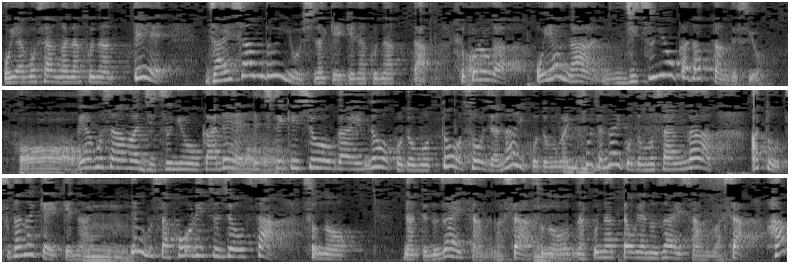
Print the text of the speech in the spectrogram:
親御さんが亡くなって財産分与をしなきゃいけなくなったところが親が実業家だったんですよ。は親御さんは実業家でで知的障害の子供とそうじゃない子供がいて、そうじゃない子供さんが後を継がなきゃいけない、でもさ法律上さそのなんていうの財産がさその亡くなった親の財産はさ半分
